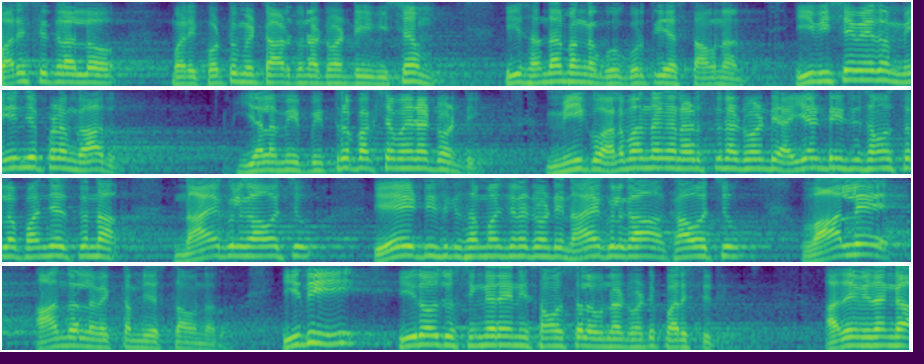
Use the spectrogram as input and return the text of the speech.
పరిస్థితులలో మరి కొట్టుమిట్టాడుతున్నటువంటి విషయం ఈ సందర్భంగా గు- గుర్తు చేస్తా ఉన్నాను. ఈ విషయం ఏదో మేం చెప్పడం కాదు. ఇలా మీ మిత్రపక్షమైనటువంటి మీకు అనుబంధంగా నడుస్తున్నటువంటి ఐఎన్టీసీ సంస్థలో పనిచేస్తున్న నాయకులు కావచ్చు ఏఐటీసీకి సంబంధించినటువంటి నాయకులు కావచ్చు వాళ్ళే ఆందోళన వ్యక్తం చేస్తూ ఉన్నారు. ఇది ఈరోజు సింగరేణి సంస్థలో ఉన్నటువంటి పరిస్థితి. అదేవిధంగా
